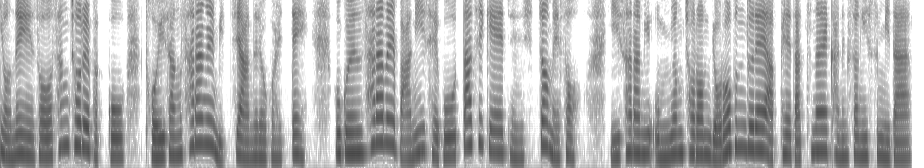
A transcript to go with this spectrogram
연애에서 상처를 받고 더 이상 사랑을 믿지 않으려고 할 때, 혹은 사람을 많이 재고 따지게 된 시점에서 이 사람이 운명처럼 여러분들의 앞에 나타날 가능성이 있습니다.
